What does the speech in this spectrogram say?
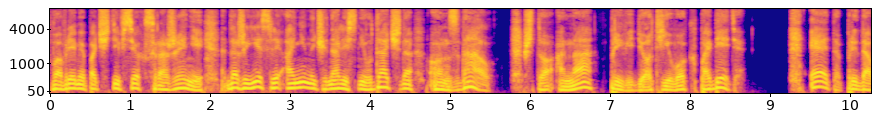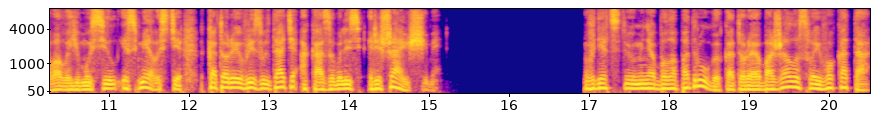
Во время почти всех сражений, даже если они начинались неудачно, он знал, что она приведет его к победе. Это придавало ему сил и смелости, которые в результате оказывались решающими. В детстве у меня была подруга, которая обожала своего кота.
